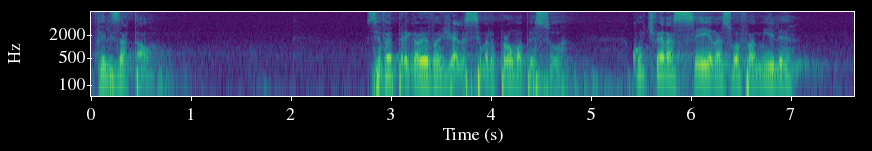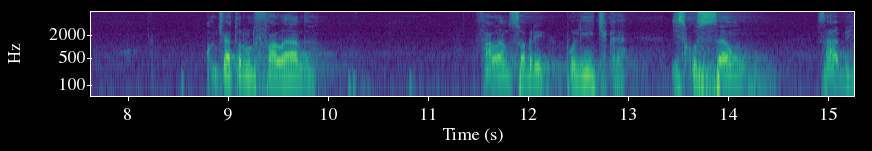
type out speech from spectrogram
Feliz Natal. Você vai pregar o Evangelho essa semana para uma pessoa. Quando tiver na ceia, na sua família, quando tiver todo mundo falando, falando sobre política, discussão, sabe?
